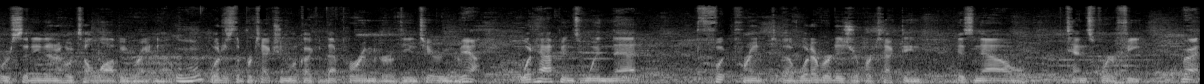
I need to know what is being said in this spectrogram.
We're sitting in a hotel lobby right now. Mm-hmm. What does the protection look like of that perimeter of the interior? Yeah. What happens when that footprint of whatever it is you're protecting is now 10 square feet? Right.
